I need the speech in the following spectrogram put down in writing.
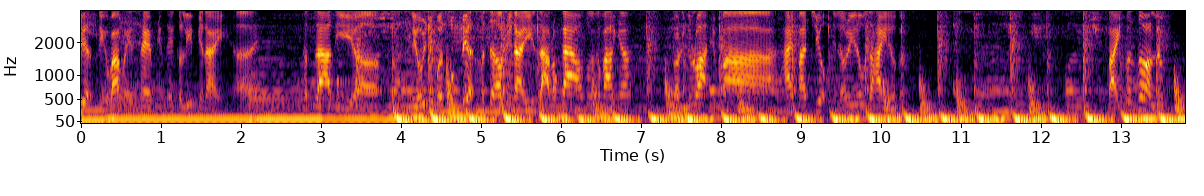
Điện thì các bác phải xem những cái clip như này. Đấy. Thật ra thì uh, nếu như mà súng điện mà chất âm như này thì giá nó cao thôi các bác nhá. Còn cái loại mà hai ba triệu thì nó đi đâu ra hay được à? đánh vẫn rất là lực.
